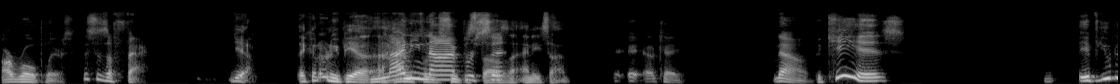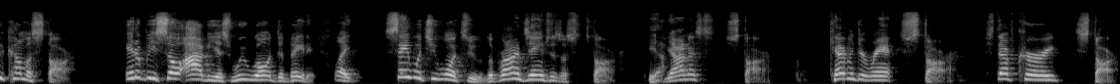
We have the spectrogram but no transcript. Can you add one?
are role players. This is a fact. Yeah. They could only be a, a 99% at any time. Eh, eh, okay. Now, the key is if you become a star, it'll be so obvious we won't debate it. Like, say what you want to. LeBron James is a star. Yeah. Giannis, star. Kevin Durant, star. Steph Curry, star.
